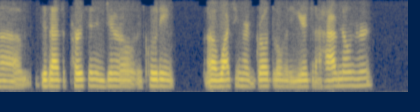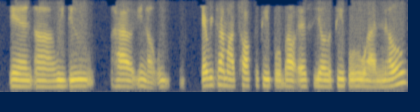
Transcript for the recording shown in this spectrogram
um, just as a person in general, including uh, watching her growth over the years that I have known her. And uh, we do have, you know, we, every time I talk to people about SEO, the people who I know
